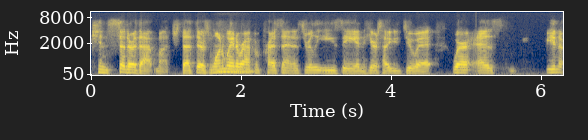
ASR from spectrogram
consider that much that there's one mm-hmm. way to mm-hmm. wrap a present and it's really easy and here's how you do it whereas you know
